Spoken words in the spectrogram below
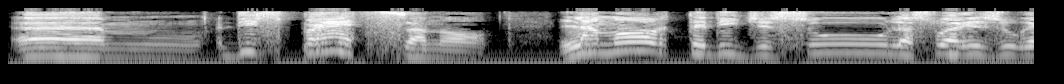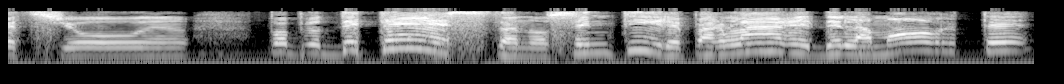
ehm, disprezzano la morte di Gesù, la sua risurrezione, proprio detestano sentire parlare della morte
